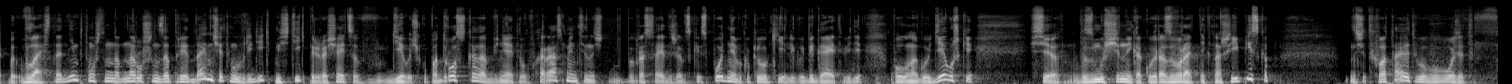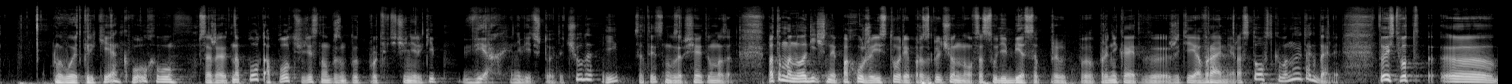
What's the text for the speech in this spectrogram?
как бы власть над ним, потому что нарушен запрет, да, и начинает ему вредить, мстить, превращается в девочку-подростка, обвиняет его в харасменте, значит, бросает женское исподнее вокруг его кели, выбегает в виде полуногой девушки. Все возмущены, какой развратник наш епископ. Значит, хватают его, вывозят выводят к реке, к Волхову, сажают на плот, а плот чудесным образом плывет против течения реки вверх. Они видят, что это чудо, и, соответственно, возвращают его назад. Потом аналогичная, похожая история про заключенного в сосуде беса проникает в житие Авраамия Ростовского, ну и так далее. То есть вот, э,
